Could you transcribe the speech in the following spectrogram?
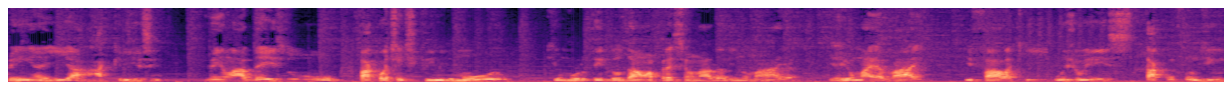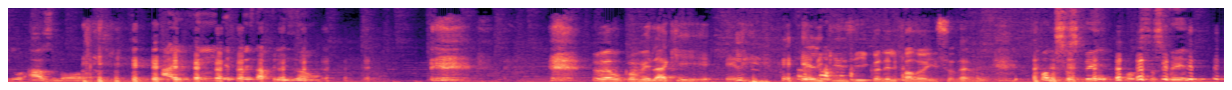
bem aí a, a crise, vem lá desde o pacote anticrime do Moro, que o Moro tentou dar uma pressionada ali no Maia, e aí o Maia vai e fala que o juiz está confundindo as bolas. aí vem depois da prisão. Vamos combinar que ele, ele quis ir quando ele falou isso, né? Pouco suspeito, pouco suspeito.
